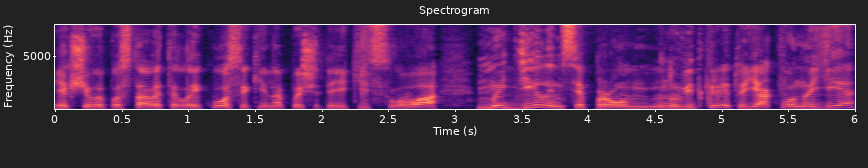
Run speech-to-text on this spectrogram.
Якщо ви поставите лайкосик і напишете якісь слова, ми ділимося про ну, відкрито, як воно є,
